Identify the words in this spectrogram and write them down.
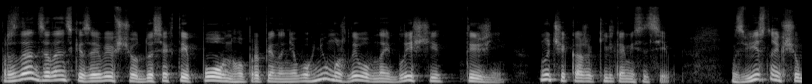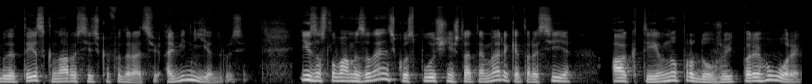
Президент Зеленський заявив, що досягти повного припинення вогню можливо в найближчі тижні, ну чи каже кілька місяців. Звісно, якщо буде тиск на Російську Федерацію, а він є, друзі. І за словами Зеленського, Сполучені Штати Америки та Росія активно продовжують переговори.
